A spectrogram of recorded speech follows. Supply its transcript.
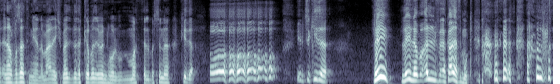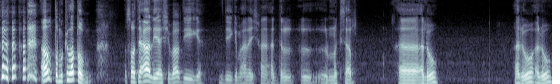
نرفزتني أنا معليش. ما أتذكر ما أدري من هو الممثل بس إنه كذا. يبكي كذا. ليه؟ ليه لما الفك على أثمك؟ ألطمك لطم. صوتي عالي يا شباب. دقيقة دقيقة معليش خلينا نعدل ال- المكسر. آه ألو؟ ألو؟ ألو؟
